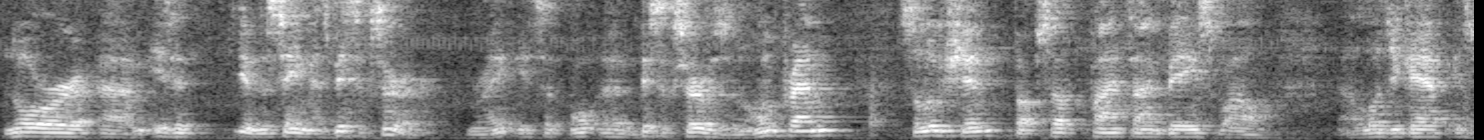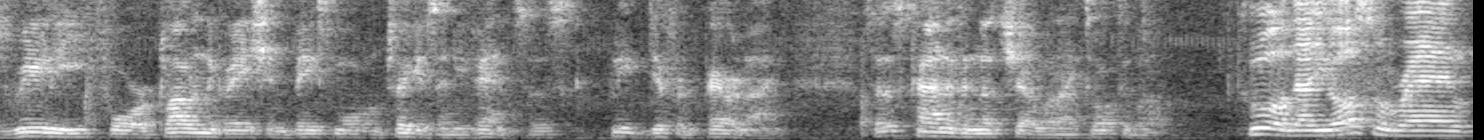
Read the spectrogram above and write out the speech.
Nor um, is it you know, the same as BizTalk Server, right? It's a, uh, BizTalk Server is an on-prem solution, pops up Python based, while uh, Logic App is really for cloud integration based more on triggers and events. So it's a complete different paradigm. So that's kind of in a nutshell what I talked about. Cool. Now you also ran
